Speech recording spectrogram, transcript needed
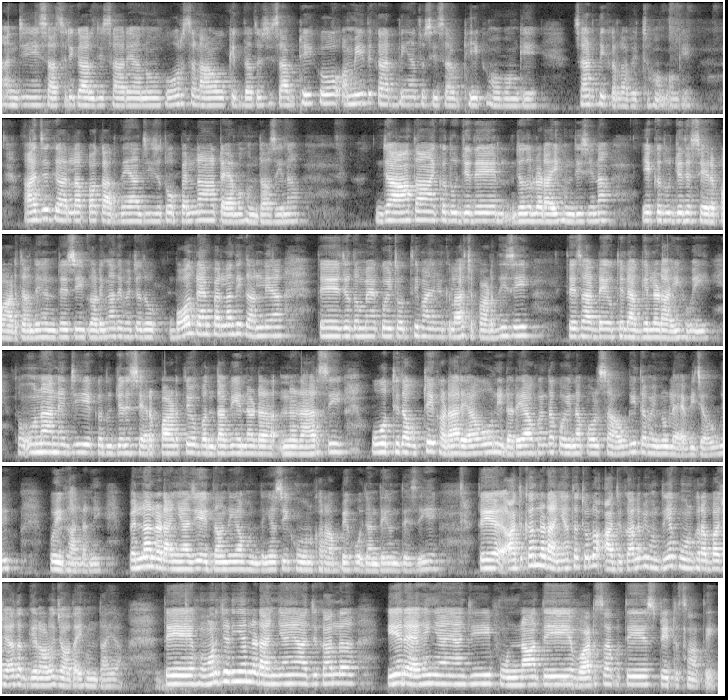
ਹਾਂਜੀ, ਸਤਿ ਸ੍ਰੀ ਅਕਾਲ ਜੀ ਸਾਰਿਆਂ ਨੂੰ। ਹੋਰ ਸੁਣਾਓ, ਕਿੱਦਾਂ ਤੁਸੀਂ ਸਭ ਠੀਕ ਹੋ? ਉਮੀਦ ਕਰਦੀ ਹਾਂ ਤੁਸੀਂ ਸਭ ਠੀਕ ਹੋਵੋਗੇ, ਚੜ੍ਹਦੀ ਕਲਾ ਵਿੱਚ ਹੋਵੋਗੇ। ਅੱਜ ਗੱਲ ਆਪਾਂ ਕਰਦੇ ਹਾਂ ਜੀ, ਜਦੋਂ ਪਹਿਲਾਂ ਟਾਈਮ ਹੁੰਦਾ ਸੀ ਨਾ, ਜਾਂ ਤਾਂ ਇੱਕ ਦੂਜੇ ਦੇ ਜਦੋਂ ਲੜਾਈ ਹੁੰਦੀ ਸੀ ਨਾ, ਇੱਕ ਦੂਜੇ ਦੇ ਸਿਰ ਪਾੜ ਜਾਂਦੇ ਹੁੰਦੇ ਸੀ ਗਲੀਆਂ ਦੇ ਵਿੱਚ। ਜਦੋਂ ਬਹੁਤ ਟਾਈਮ ਪਹਿਲਾਂ ਦੀ ਗੱਲ ਆ, ਤੇ ਜਦੋਂ ਮੈਂ ਕੋਈ ਚੌਥੀ ਪੰਜਵੀਂ ਕਲਾਸ 'ਚ ਪੜ੍ਹਦੀ ਸੀ ਤੇ ਸਾਡੇ ਉੱਥੇ ਲਾਗੇ ਲੜਾਈ ਹੋਈ। ਤਾਂ ਉਹਨਾਂ ਨੇ ਜੀ ਇੱਕ ਦੂਜੇ ਦੇ ਸਿਰ ਪਾੜ ਤੇ ਉਹ ਬੰਦਾ ਵੀ ਇੰਨਾ ਡਰ- ਨਰਾਰ ਸੀ। ਉਹ ਉੱਥੇ ਦਾ ਉੱਥੇ ਖੜਾ ਰਿਹਾ, ਉਹ ਨਹੀਂ ਡਰਿਆ। ਉਹ ਕਹਿੰਦਾ, ਕੋਈ ਨਾ ਪੁਲਿਸ ਆਊਗੀ ਤਾਂ ਮੈਨੂੰ ਲੈ ਵੀ ਜਾਊਗੀ, ਕੋਈ ਗੱਲ ਨਹੀਂ। ਪਹਿਲਾਂ ਲੜਾਈਆਂ ਜੀ ਇਦਾਂ ਦੀਆਂ ਹੁੰਦੀਆਂ ਸੀ, ਖੂਨ ਖਰਾਬੇ ਹੋ ਜਾਂਦੇ ਹੁੰਦੇ ਸੀਗੇ। ਤੇ ਅੱਜ ਕੱਲ ਲੜਾਈਆਂ ਤਾਂ ਚਲੋ ਅੱਜ ਕੱਲ ਵੀ ਹੁੰਦੀਆਂ, ਖੂਨ ਖਰਾਬਾ ਸ਼ਾਇਦ ਅੱਗੇ ਨਾਲੋਂ ਜ਼ਿਆਦਾ ਹੀ ਹੁੰਦਾ ਆ। ਤੇ ਹੁਣ ਜਿਹੜੀਆਂ ਲੜਾਈਆਂ ਆ ਅੱਜ ਕੱਲ ਇਹ ਰਹਿ ਗਈਆਂ ਆ ਜੀ ਫੋਨਾਂ ਤੇ, WhatsApp ਤੇ, ਸਟੇਟਸਾਂ ਤੇ।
